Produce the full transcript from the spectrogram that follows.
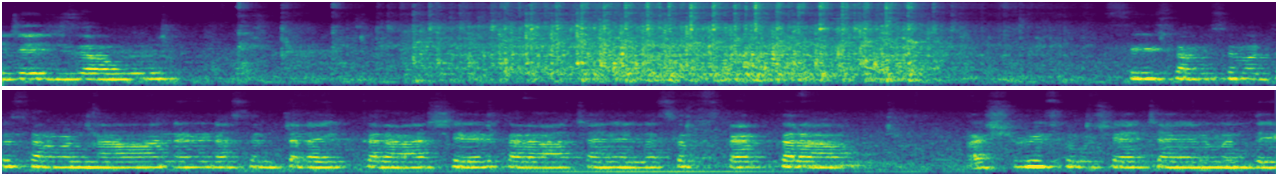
जय जिजाऊ. श्री स्वामी समर्थ सर्वांना नवीन असेल तर लाईक करा शेअर करा चॅनलला सबस्क्राईब करा. अश्विनी सुरुश या चॅनलमध्ये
